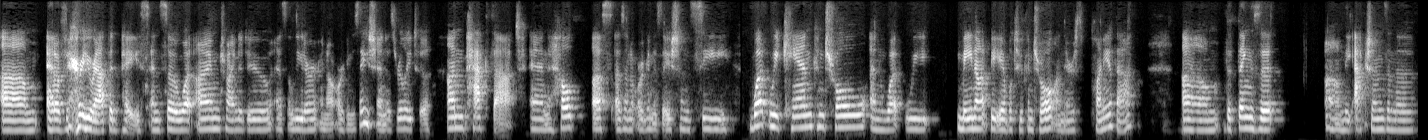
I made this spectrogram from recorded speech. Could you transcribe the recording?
um, at a very rapid pace. And so, what I'm trying to do as a leader in our organization is really to unpack that and help us as an organization see what we can control and what we may not be able to control. And there's plenty of that. Um, the things that, um, the actions and the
